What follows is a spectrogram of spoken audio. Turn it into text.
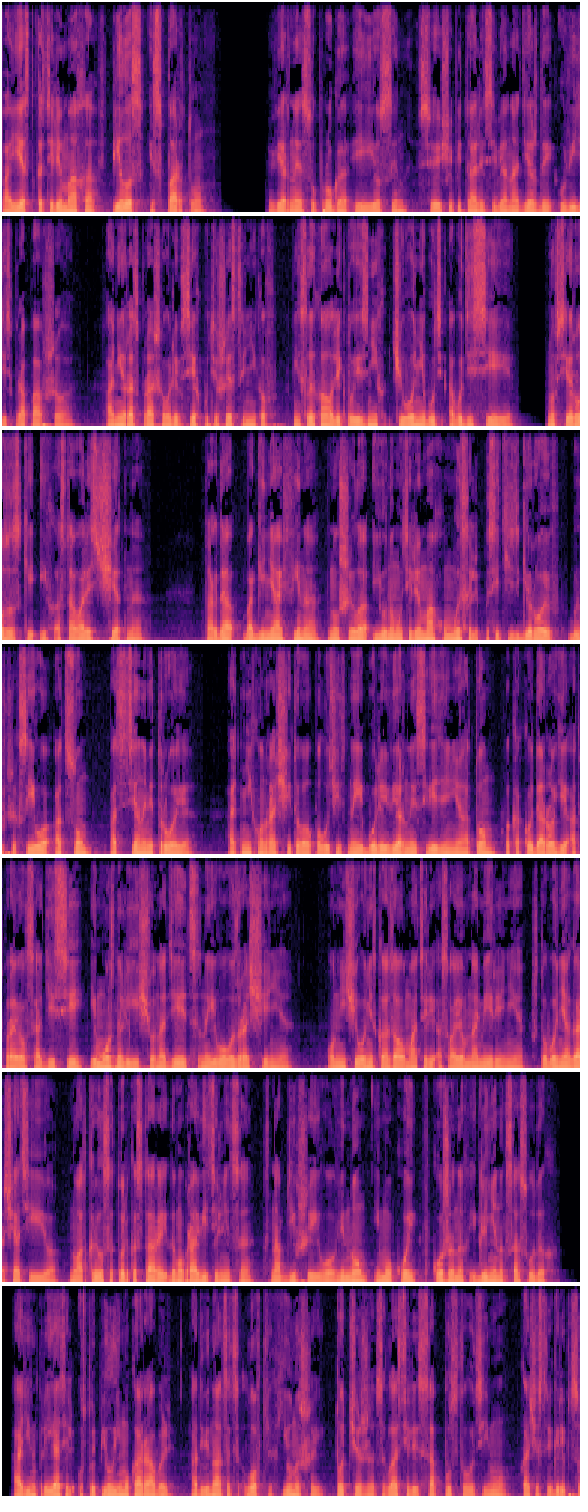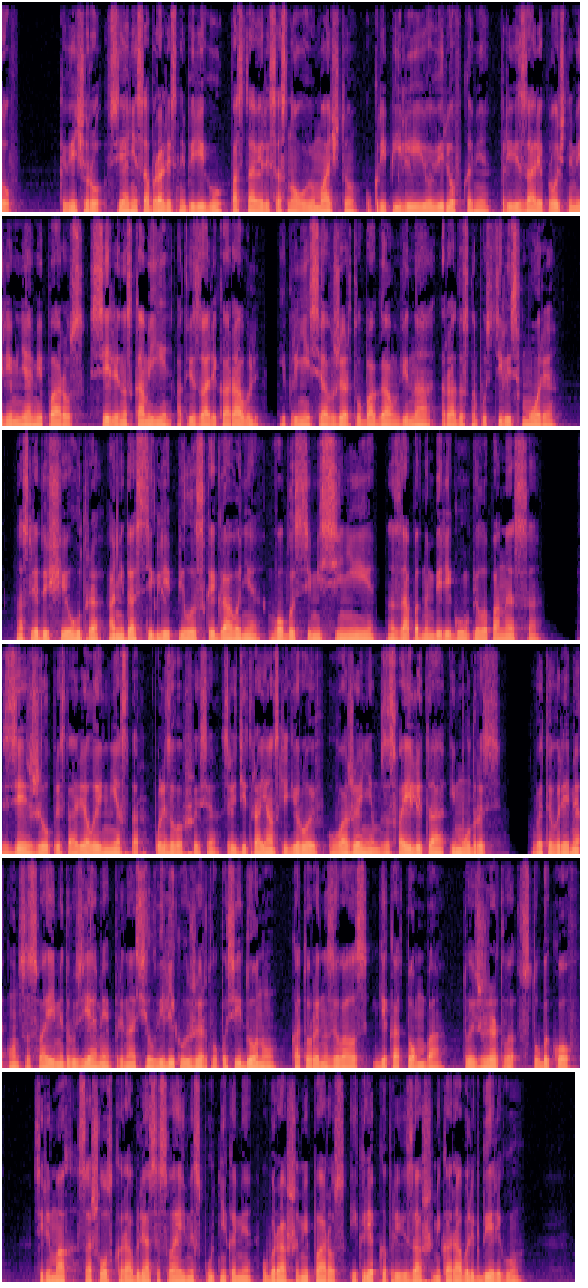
Поездка Телемаха в Пилос и Спарту. Верная супруга и ее сын все еще питали себя надеждой увидеть пропавшего. Они расспрашивали всех путешественников, не слыхал ли кто из них чего-нибудь об Одиссее, но все розыски их оставались тщетны. Тогда богиня Афина внушила юному Телемаху мысль посетить героев, бывших с его отцом под стенами Трои, от них он рассчитывал получить наиболее верные сведения о том, по какой дороге отправился Одиссей и можно ли еще надеяться на его возвращение. Он ничего не сказал матери о своем намерении, чтобы не огорчать ее, но открылся только старой домоправительнице, снабдившей его вином и мукой в кожаных и глиняных сосудах. Один приятель уступил ему корабль, а 12 ловких юношей тотчас же согласились сопутствовать ему в качестве гребцов. К вечеру все они собрались на берегу, поставили сосновую мачту, укрепили ее веревками, привязали прочными ремнями парус, сели на скамьи, отвязали корабль и, принеся в жертву богам вина, радостно пустились в море. На следующее утро они достигли Пилосской гавани в области Мессинии на западном берегу Пелопоннеса. Здесь жил престарелый Нестор, пользовавшийся среди троянских героев уважением за свои лета и мудрость. В это время он со своими друзьями приносил великую жертву Посейдону, которая называлась Гекатомба, то есть жертва в сто быков. Сошел с корабля со своими спутниками, убравшими парус и крепко привязавшими корабль к берегу.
